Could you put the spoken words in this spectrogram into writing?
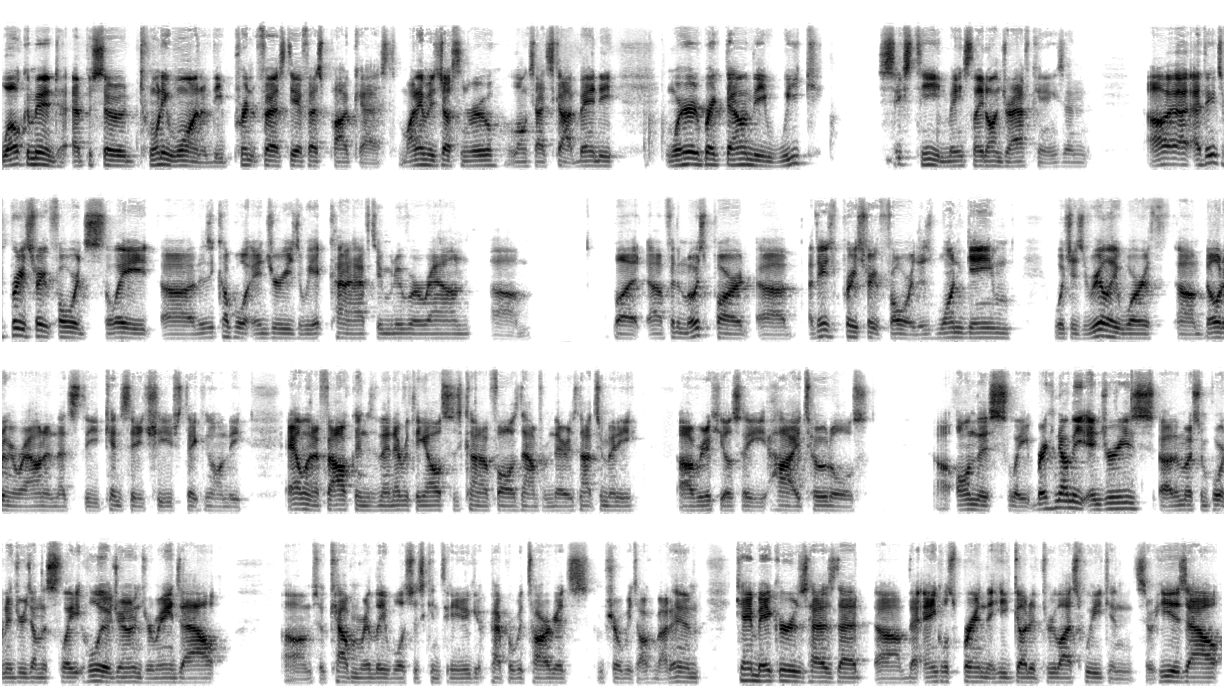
Welcome into episode 21 of the PrintFest DFS podcast. My name is Justin Rue alongside Scott Bandy. And we're here to break down the week 16 main slate on DraftKings. And uh, I think it's a pretty straightforward slate. Uh, there's a couple of injuries we kind of have to maneuver around. Um, but uh, for the most part, uh, I think it's pretty straightforward. There's one game which is really worth um, building around, and that's the Kansas City Chiefs taking on the Atlanta Falcons, and then everything else just kind of falls down from there. There's not too many uh, ridiculously high totals uh, on this slate. Breaking down the injuries, uh, the most important injuries on the slate: Julio Jones remains out, um, so Calvin Ridley will just continue to get peppered with targets. I'm sure we'll be talking about him. Cam Akers has that um, that ankle sprain that he gutted through last week, and so he is out.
